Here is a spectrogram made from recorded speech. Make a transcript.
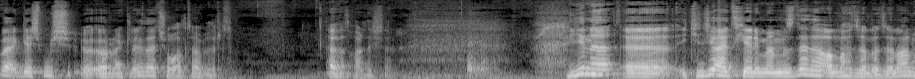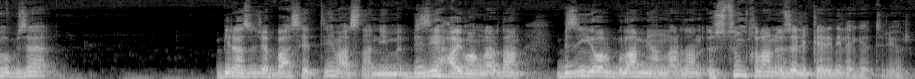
Ve geçmiş örnekleri de çoğaltabiliriz. Evet kardeşler. Yine e, ikinci ayet-i kerimemizde de Allah Celle Celaluhu bize biraz önce bahsettiğim aslında nimet, bizi hayvanlardan, bizi yol bulamayanlardan üstün kılan özellikleri dile getiriyor.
